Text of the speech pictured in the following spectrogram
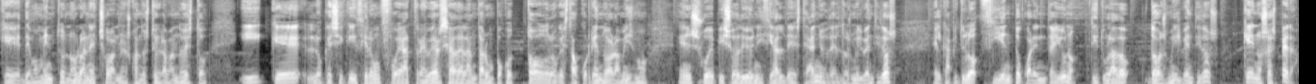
que de momento no lo han hecho, al menos cuando estoy grabando esto, y que lo que sí que hicieron fue atreverse a adelantar un poco todo lo que está ocurriendo ahora mismo en su episodio inicial de este año, del 2022 el capítulo 141, titulado 2022. ¿Qué nos espera?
